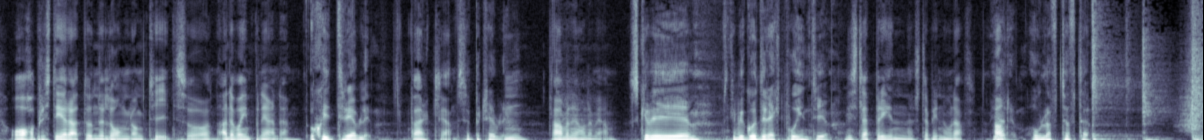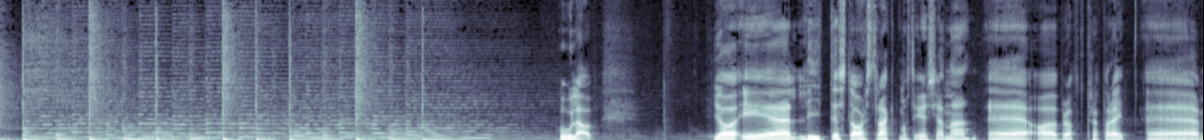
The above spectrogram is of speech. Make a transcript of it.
och har presterat under lång, lång tid. Så ja, det var imponerande. Och skittrevlig. Verkligen. Supertrevlig. Mm. Ja, men jag håller med. Ska, vi, ska vi gå direkt på intervjun? Vi släpper in, släpper in Olaf. Ja. Olof Tufte. Olaf, jag är lite starstruck måste jag erkänna eh, över att träffa dig. Eh,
